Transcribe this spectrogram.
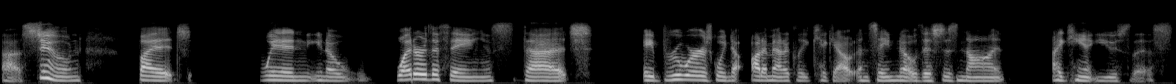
uh, soon. But when you know what are the things that a brewer is going to automatically kick out and say no this is not i can't use this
